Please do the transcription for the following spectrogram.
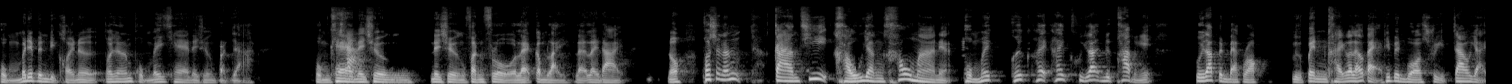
ผมไม่ได้เป็นบิตคอยเนอร์เพราะฉะนั้นผมไม่แคร์ในเชิงปรัชญา ผมแคร์ค่ะในเชิงในเชิงฟันฟลอและกำไรและรายได้เนาะเพราะฉะนั้นการที่เขายังเข้ามาเนี่ย ผมให้ให้ให้ให้คุยได้นึกภาพอย่างนี้ คุยได้เป็นแบ็กร็อก หรือเป็นใครก็แล้วแต่ที่เป็น Wall Street เจ้าใหญ่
